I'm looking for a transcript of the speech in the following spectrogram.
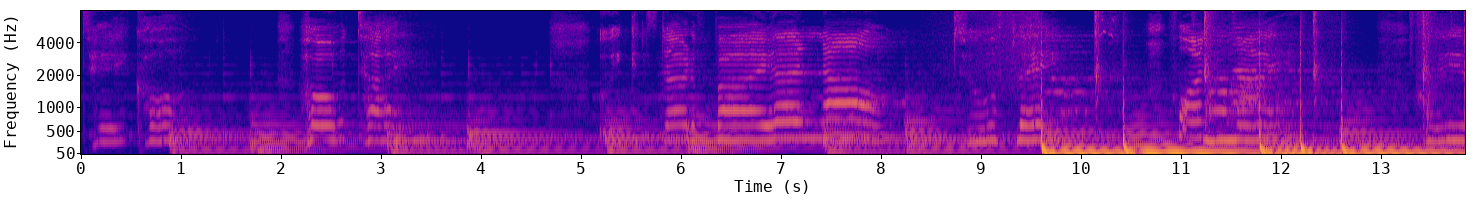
Take hold, hold tight. We can start a fire now, two flames, one night. We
